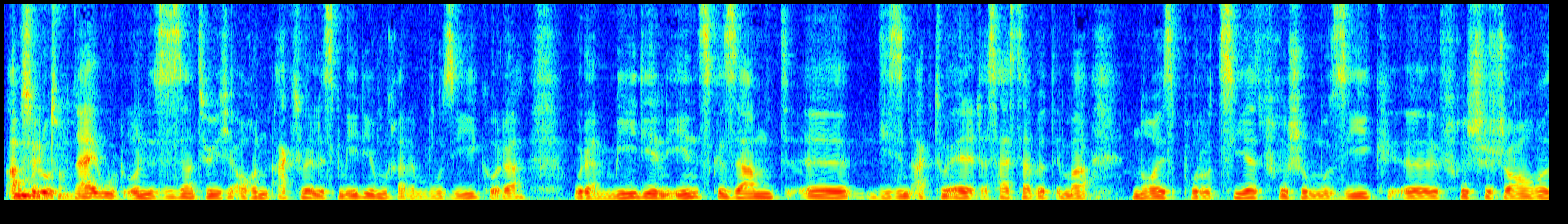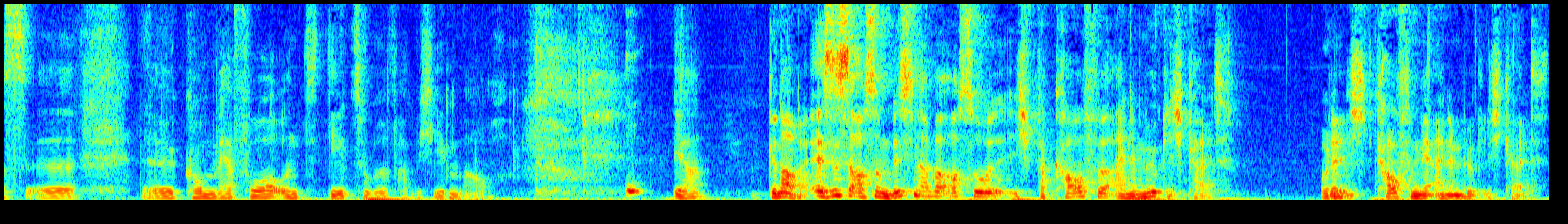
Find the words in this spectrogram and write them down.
Absolut. Momentum. Na gut, und es ist natürlich auch ein aktuelles Medium, gerade Musik oder, oder Medien insgesamt, äh, die sind aktuell. Das heißt, da wird immer Neues produziert, frische Musik, äh, frische Genres äh, äh kommen hervor und den Zugriff habe ich eben auch. Oh, ja. Genau, es ist auch so ein bisschen aber auch so, ich verkaufe eine Möglichkeit. Oder mhm. ich kaufe mir eine Möglichkeit.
